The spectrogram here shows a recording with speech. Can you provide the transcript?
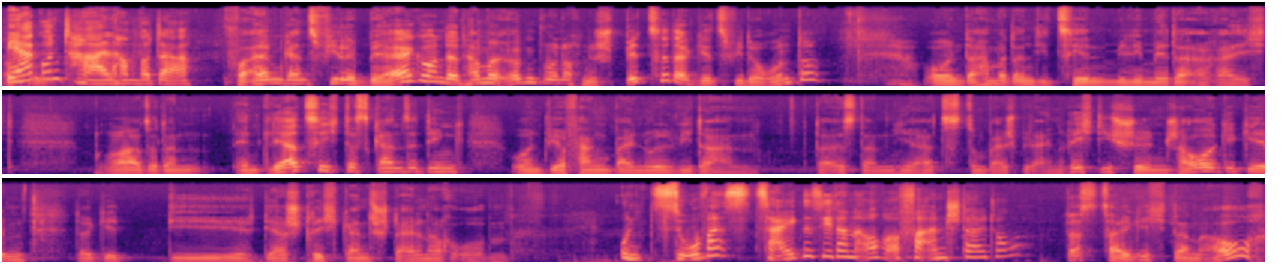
Berg und Tal haben wir da. Vor allem ganz viele Berge und dann haben wir irgendwo noch eine Spitze, da geht es wieder runter. Und da haben wir dann die 10 mm erreicht. Ja, also dann entleert sich das ganze Ding und wir fangen bei Null wieder an. Da ist dann, hier hat es zum Beispiel einen richtig schönen Schauer gegeben. Da geht die, der Strich ganz steil nach oben. Und sowas zeigen Sie dann auch auf Veranstaltungen? Das zeige ich dann auch.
